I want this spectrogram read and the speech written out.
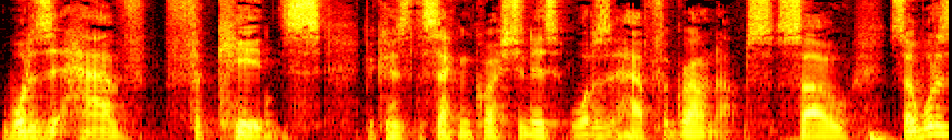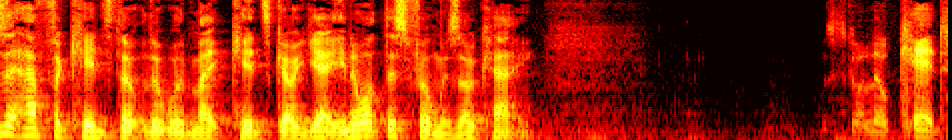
what does it have for kids? Because the second question is, what does it have for grown-ups? So, so what does it have for kids that that would make kids go, yeah, you know what, this film is okay. It's got a little kid.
